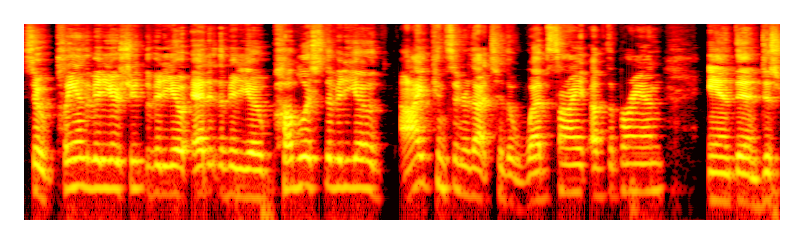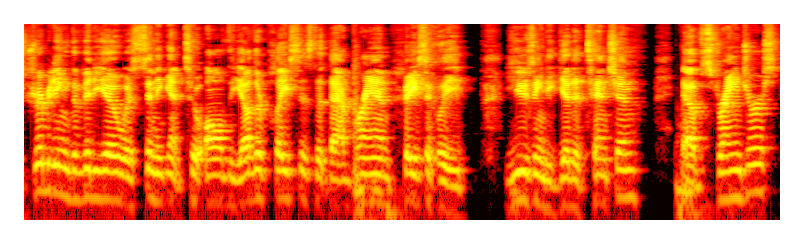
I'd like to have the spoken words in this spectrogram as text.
so plan the video, shoot the video, edit the video, publish the video. I consider that to the website of the brand. And then distributing the video is sending it to all the other places that that brand basically using to get attention of strangers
